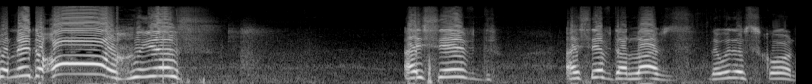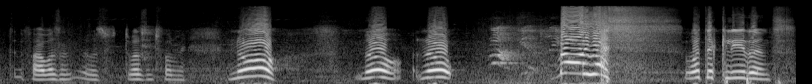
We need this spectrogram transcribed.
Tornado! Oh, yes! I saved. I saved their lives. They would have scored if I wasn't. It, was, it wasn't for me. No! No! No! No! Yes! What a clearance!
